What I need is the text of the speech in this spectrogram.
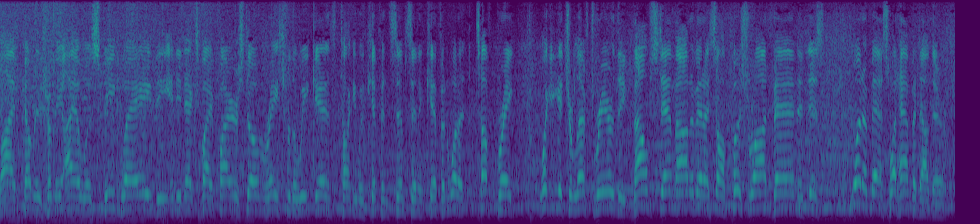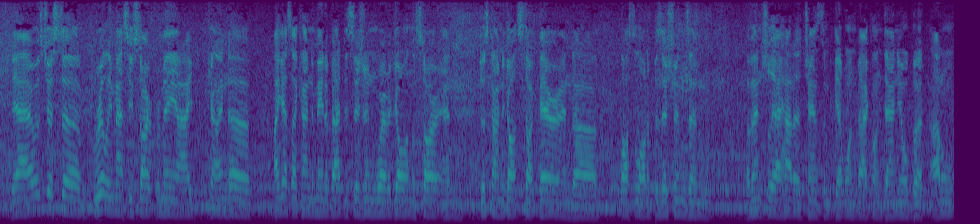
Live coverage from the Iowa Speedway, the Indy Next by Firestone race for the weekend. Talking with Kyffin Simpson and Kyffin, what a tough break. Looking at your left rear, the valve stem out of it. I saw a push rod bend and just what a mess. What happened out there? Yeah, it was just a really messy start for me. I kind of, I guess I kind of made a bad decision where to go on the start and just kind of got stuck there and uh, lost a lot of positions and eventually I had a chance to get one back on Daniel, but I don't,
